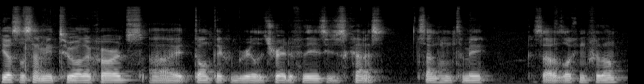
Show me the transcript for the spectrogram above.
he also sent me two other cards. I don't think we really traded for these. He just kind of sent them to me because I was looking for them.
